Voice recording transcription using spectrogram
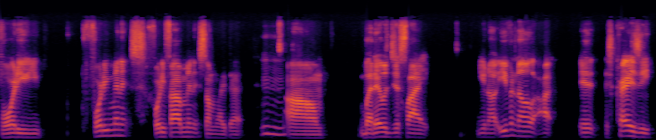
40, 40 minutes, 45 minutes, something like that. Mm-hmm. Um but it was just like, you know, even though I, it, it's crazy,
